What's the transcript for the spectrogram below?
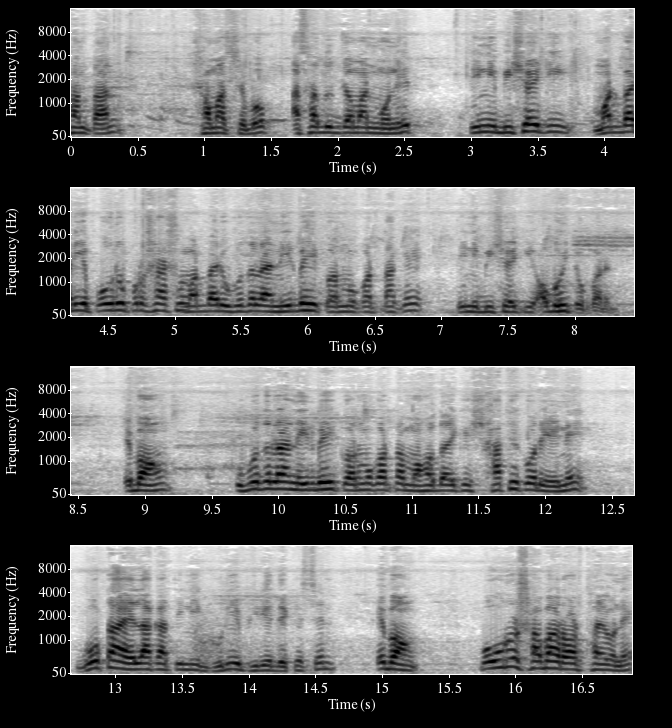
সন্তান, সমাজসেবক আসাদুজ্জামান মনির, তিনি বিষয়টি মঠবাড়িয়া পৌর প্রশাসন মঠবাড়ি উপজেলার নির্বাহী কর্মকর্তাকে তিনি বিষয়টি অবহিত করেন এবং উপজেলার নির্বাহী কর্মকর্তা মহোদয়কে সাথে করে এনে গোটা এলাকা তিনি ঘুরিয়ে ফিরিয়ে দেখেছেন এবং পৌরসভার অর্থায়নে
